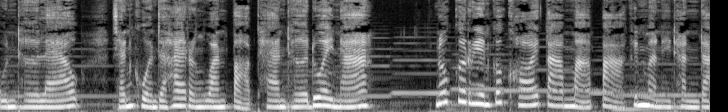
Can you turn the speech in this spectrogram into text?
คุณเธอแล้ว ฉันควรจะให้รางวัลตอบแทนเธอด้วยนะ นกกระเรียนก็คล้อยตามหมาป่าขึ้นมาในทันใด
